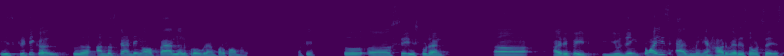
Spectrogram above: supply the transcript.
is critical to the understanding of parallel program performance. Okay, so uh, see students, uh, I repeat, using twice as many hardware resources,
